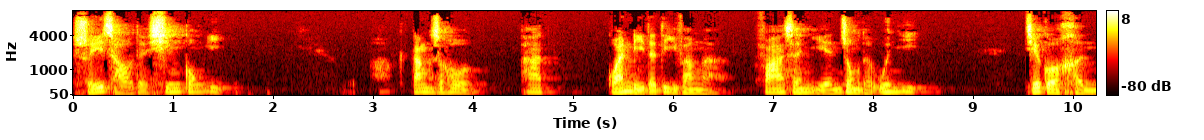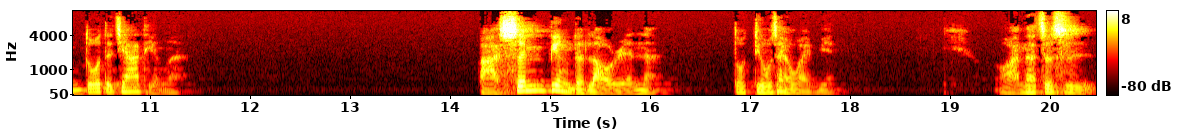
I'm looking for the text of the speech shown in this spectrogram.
隋朝的新公义啊，当时候他管理的地方啊，发生严重的瘟疫，结果很多的家庭啊，把生病的老人呢。都丢在外面，哇！那这是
